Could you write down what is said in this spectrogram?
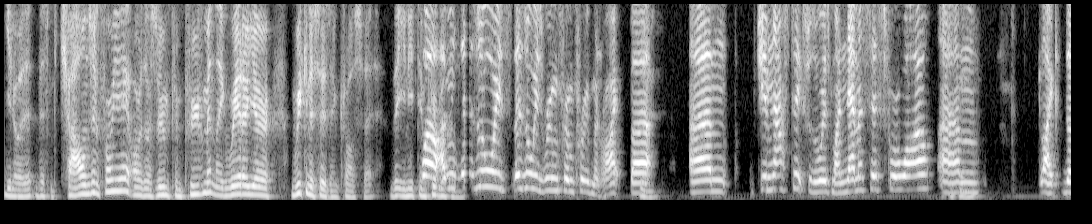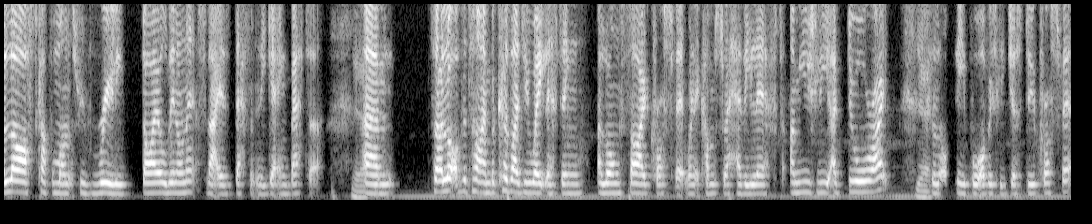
you know, that's challenging for you, or there's room for improvement? Like, where are your weaknesses in CrossFit that you need to Well? I mean, there's always there's always room for improvement, right? But um, gymnastics was always my nemesis for a while. Um, Okay. Like the last couple months, we've really dialed in on it, so that is definitely getting better. yeah, Um, so a lot of the time, because I do weightlifting alongside CrossFit, when it comes to a heavy lift, I'm usually I do all right. yeah, Because a lot of people obviously just do CrossFit,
